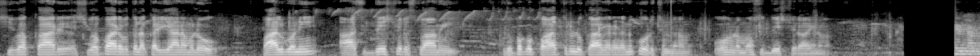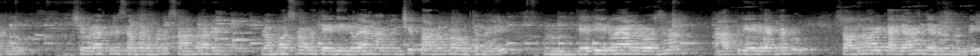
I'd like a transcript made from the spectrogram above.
శివకార్య శివపార్వతుల కళ్యాణంలో పాల్గొని ఆ సిద్ధేశ్వర స్వామి కృపకు పాత్రులు కాగలరని కోరుచున్నాము. ఓం నమో సిద్ధేశ్వరాయ నమః. శివరాత్రి సందర్భంగా స్వామివారి బ్రహ్మోత్సవాలు తేదీ ఇరవై ఆరు నుంచి ప్రారంభం అవుతున్నాయి. తేదీ ఇరవై ఆరు రోజున రాత్రి ఏడు గంటలకు స్వామివారి కళ్యాణం జరగనుంది.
